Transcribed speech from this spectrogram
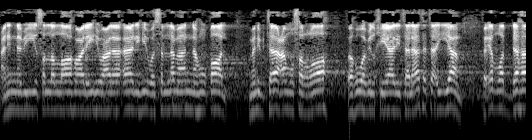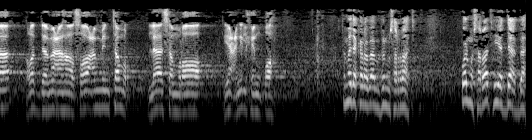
عن النبي صلى الله عليه وعلى آله وسلم أنه قال من ابتاع مصراه فهو بالخيار ثلاثة أيام فإن ردها رد معها صاعا من تمر. لا سمراء يعني الحنطة. ثم ذكر باب في المصرات والمصرات هي الدابة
